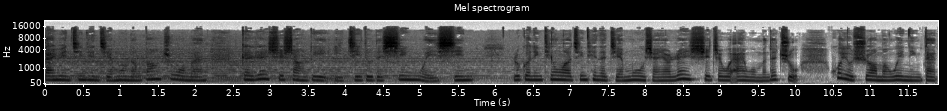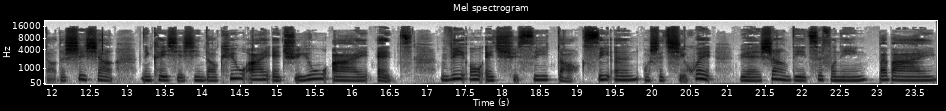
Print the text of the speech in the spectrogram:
但愿今天节目能帮助我们更认识上帝，以基督的心为心。如果您听了今天的节目，想要认识这位爱我们的主，或有需要我们为您带导的事项，您可以写信到 q i h u i s v o h c dot c n。我是启慧，愿上帝赐福您，拜拜。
